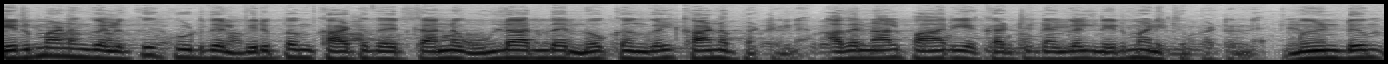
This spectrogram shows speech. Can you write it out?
நிர்மாணங்களுக்கு கூடுதல் விருப்பம் காட்டுவதற்கான உள்ளார்ந்த நோக்கங்கள் காணப்பட்டன அதனால் பாரிய கட்டிடங்கள் நிர்மாணிக்கப்பட்டன மீண்டும்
